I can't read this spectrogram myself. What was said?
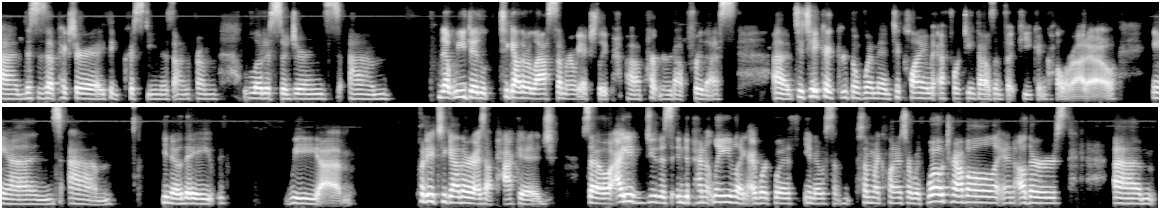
Um, this is a picture I think Christine is on from Lotus Sojourns um, that we did together last summer. We actually uh, partnered up for this uh, to take a group of women to climb a 14,000 foot peak in Colorado. And, um, you know, they, we um, put it together as a package. So I do this independently. Like I work with, you know, some, some of my clients are with Woe Travel and others. Um,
